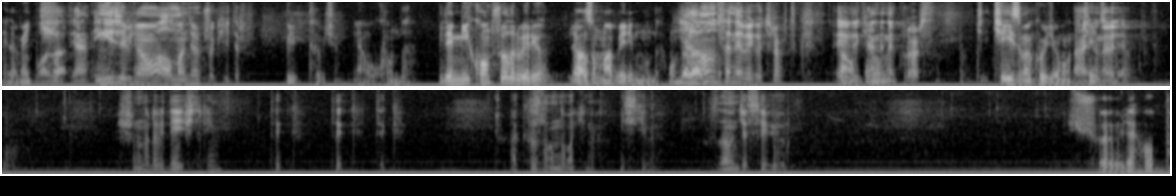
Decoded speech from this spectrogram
Ne demek? Bu arada yani İngilizce bilmem ama Almancam çok iyidir. Bir, tabii canım yani o konuda. Bir de Mi Controller veriyor. Lazım mı abi? Vereyim mi bunu da? Onu da Ya onu sen eve götür artık. Tamam, Evde kendine onu- kurarsın. Ç- Çeyizime koyacağım onu. Aynen çeyizime. öyle yap. Şunları bir değiştireyim. Bak hızlandı makine. Mis gibi. Hızlanınca seviyorum. Şöyle hop.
